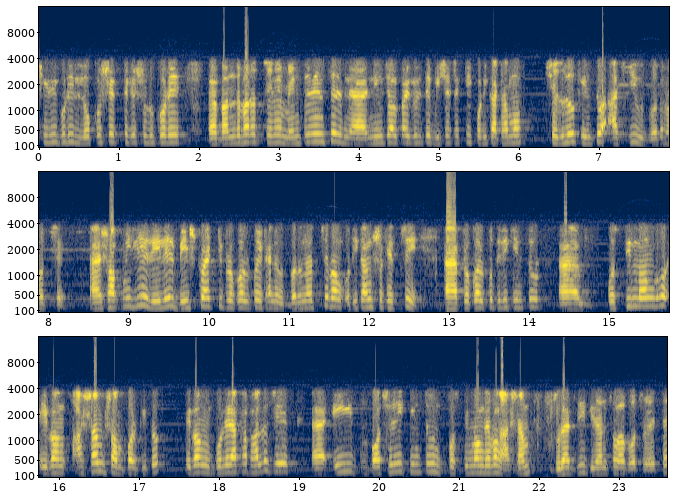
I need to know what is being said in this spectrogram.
শিলিগুড়ির লোকোশেড থেকে শুরু করে বন্দে ভারত ট্রেনের মেনটেন্যান্সের নিউ জলপাইগুড়িতে বিশেষ একটি পরিকাঠামো সেগুলো কিন্তু আজকেই উদ্বোধন হচ্ছে। সব মিলিয়ে রেলের বেশ কয়েকটি প্রকল্প এখানে উদ্বোধন হচ্ছে এবং অধিকাংশ ক্ষেত্রেই আহ, প্রকল্পগুলি কিন্তু পশ্চিমবঙ্গ এবং আসাম সম্পর্কিত এবং বলে রাখা ভালো যে এই বছরেই কিন্তু পশ্চিমবঙ্গ এবং আসাম দুরাজ্যেই বিধানসভা ভোট রয়েছে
